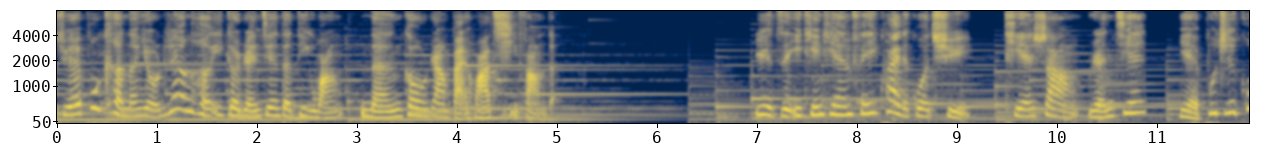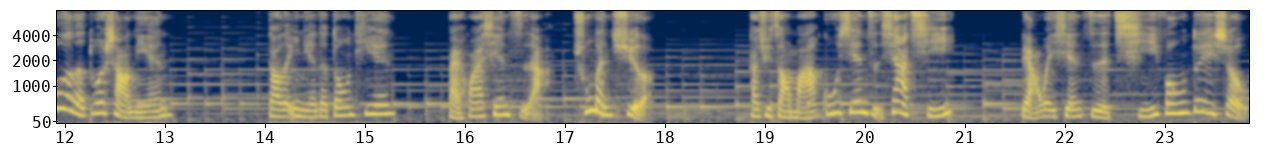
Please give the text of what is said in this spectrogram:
绝不可能有任何一个人间的帝王能够让百花齐放的。日子一天天飞快的过去，天上人间也不知过了多少年。到了一年的冬天，百花仙子啊出门去了，她去找麻姑仙子下棋。两位仙子棋逢对手，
